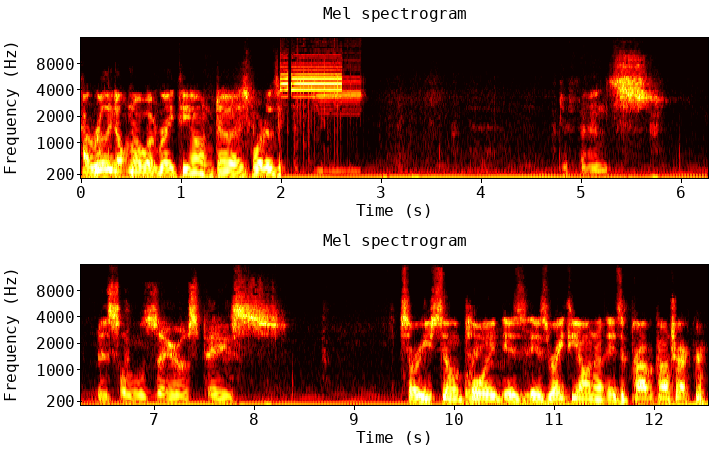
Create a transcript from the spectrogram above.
I really don't know what Raytheon does. What is it? Defense, missiles, aerospace. So are you still employed? Is is Raytheon a, is a private contractor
